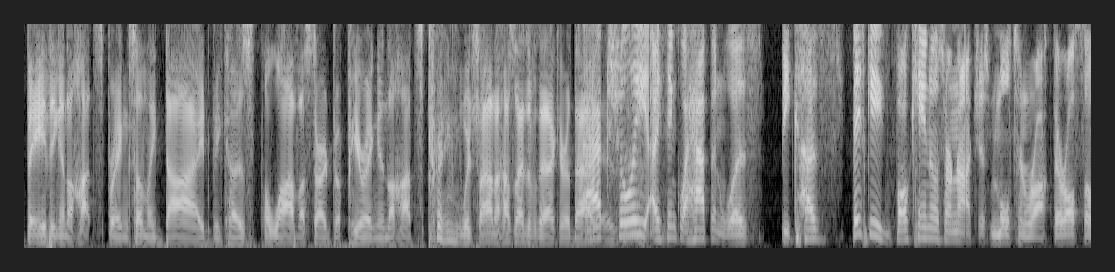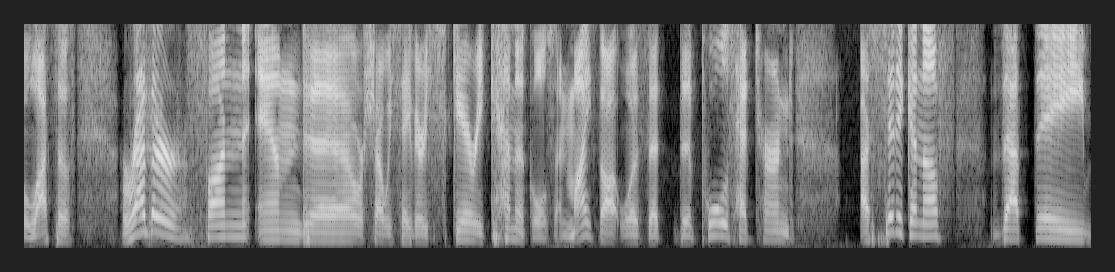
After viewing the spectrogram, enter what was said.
bathing in a hot spring suddenly died because the lava started appearing in the hot spring, which I don't know how scientifically accurate that is. Actually, I think what happened was because basically volcanoes are not just molten rock; they're also lots of rather fun and, uh, or shall we say, very scary chemicals. And my thought was that the pools had turned acidic enough that they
